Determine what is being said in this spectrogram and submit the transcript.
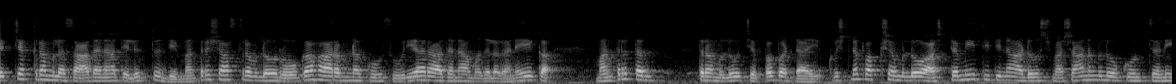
చక్రముల సాధన తెలుస్తుంది. మంత్రశాస్త్రంలో రోగహారంనకు సూర్యారాధన మొదలగు అనేక సూత్రములు చెప్పబడ్డాయి. కృష్ణపక్షంలో అష్టమి తిథి నాడు శ్మశానములో కూర్చొని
